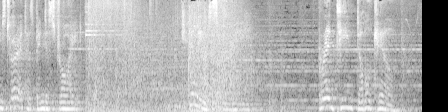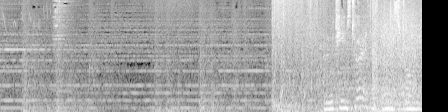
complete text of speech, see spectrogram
Team's turret has been destroyed. Killing spree. Red Team double kill. Blue Team's turret has been destroyed.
